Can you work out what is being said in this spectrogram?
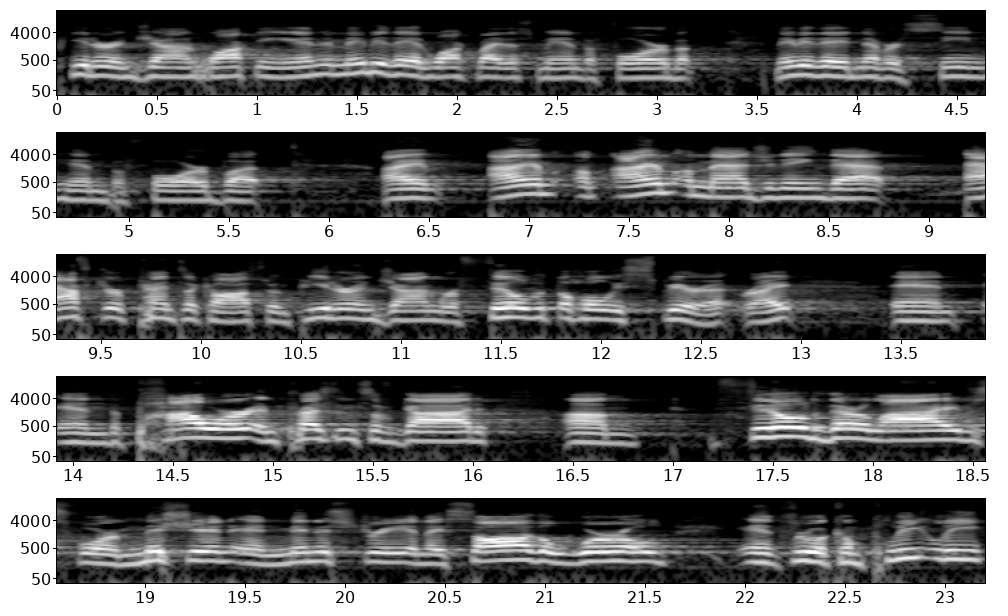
Peter and John walking in, and maybe they had walked by this man before, but maybe they had never seen him before. But I am, I am, I am imagining that after Pentecost, when Peter and John were filled with the Holy Spirit, right, and and the power and presence of God um, filled their lives for mission and ministry, and they saw the world in, through a completely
